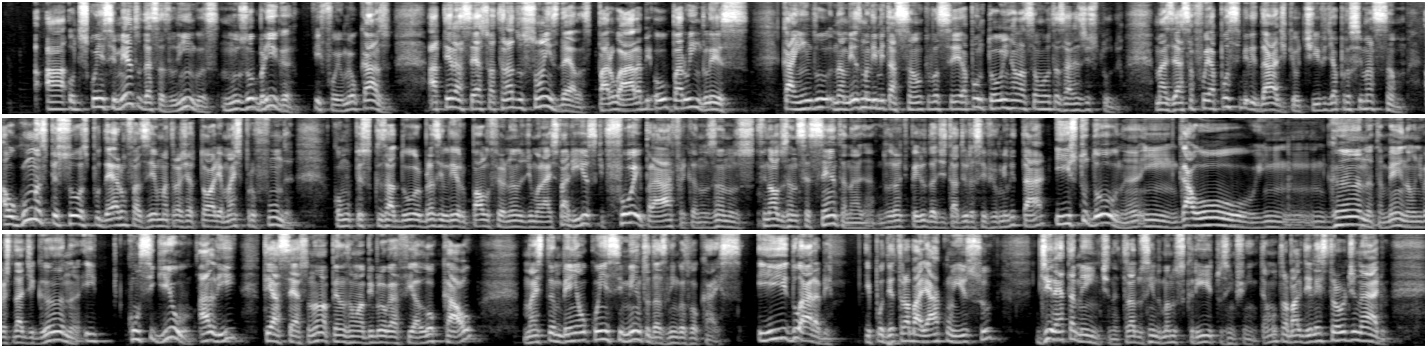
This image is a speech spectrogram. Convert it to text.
a, o desconhecimento dessas línguas nos obriga, e foi o meu caso, a ter acesso a traduções delas para o árabe ou para o inglês, caindo na mesma limitação que você apontou em relação a outras áreas de estudo. Mas essa foi a possibilidade que eu tive de aproximação. Algumas pessoas puderam fazer uma trajetória mais profunda como o pesquisador brasileiro Paulo Fernando de Moraes Farias, que foi para a África nos anos final dos anos 60, né, durante o período da ditadura civil militar, e estudou né, em Gao, em, em Gana também, na Universidade de Gana, e conseguiu ali ter acesso não apenas a uma bibliografia local, mas também ao conhecimento das línguas locais e do árabe, e poder trabalhar com isso diretamente, né? traduzindo manuscritos, enfim. Então, o trabalho dele é extraordinário.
